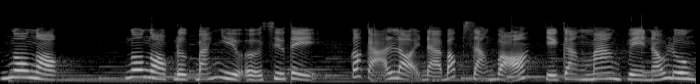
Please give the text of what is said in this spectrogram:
ngô ngọt. Ngô ngọt được bán nhiều ở siêu thị, có cả loại đã bóc sẵn vỏ, chỉ cần mang về nấu luôn.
